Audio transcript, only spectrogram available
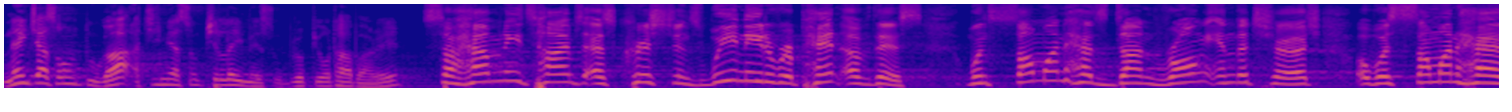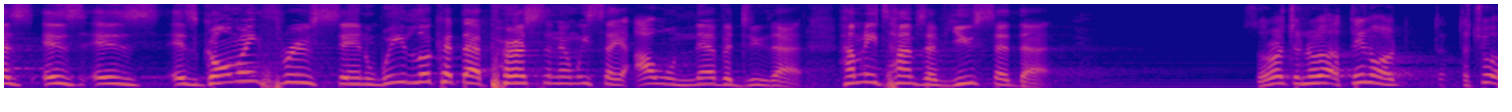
အနိုင်ကြဆုံးသူကအကြီးမြတ်ဆုံးဖြစ်လိမ့်မယ်ဆိုပြီးတော့ပြောထားပါတယ် So, how many times as Christians we need to repent of this? When someone has done wrong in the church or when someone has is is is going through sin, we look at that person and we say, I will never do that. How many times have you said that? ဆိုတော့ကျွန်တော်တို့အသင်းတော်တချို့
